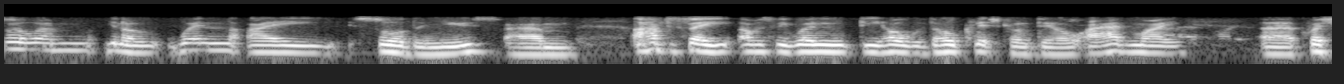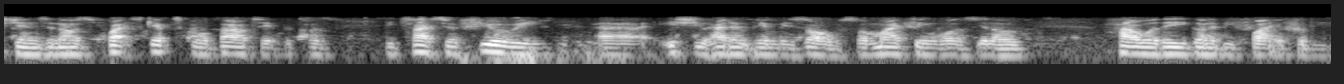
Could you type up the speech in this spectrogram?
so um, you know, when I saw the news, um, I have to say, obviously, when the whole with the whole Klitschko deal, I had my uh, questions, and I was quite skeptical about it because the Tyson Fury uh, issue hadn't been resolved. So my thing was, you know, how are they going to be fighting for these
